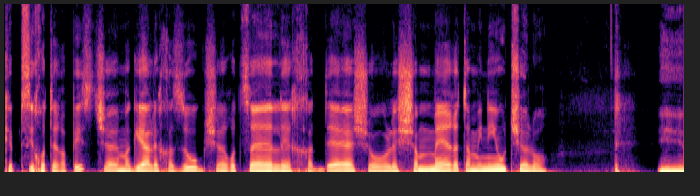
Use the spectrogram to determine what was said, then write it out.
כפסיכותרפיסט שמגיע לך זוג שרוצה לחדש או לשמר את המיניות שלו? אה,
